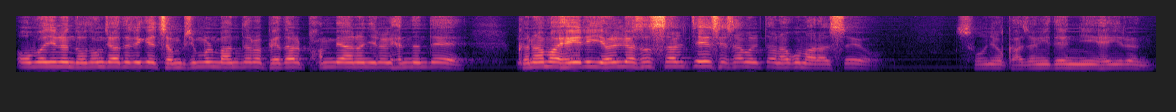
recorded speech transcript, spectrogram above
어머니는 노동자들에게 점심을 만들어 배달 판매하는 일을 했는데 그나마 헤일이 16살 때 세상을 떠나고 말았어요. 소녀 가정이 된 이 헤일은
